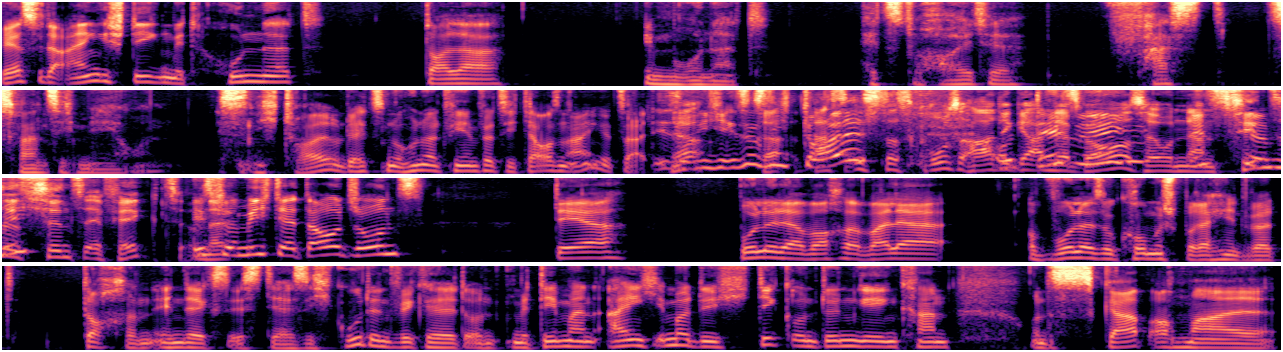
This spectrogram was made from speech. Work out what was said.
wärst du da eingestiegen mit 100 Dollar im Monat, hättest du heute fast 20 Millionen. Ist es nicht toll? Und du hättest nur 144.000 eingezahlt. Ist, Ja, es nicht, ist es nicht toll? Das ist das Großartige an der Börse und am mich- Zinseszinseffekt. Ist für mich der Dow Jones der Bulle der Woche, weil er, obwohl er so komisch berechnet wird, doch ein Index ist, der sich gut entwickelt und mit dem man eigentlich immer durch dick und dünn gehen kann. Und es gab auch mal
